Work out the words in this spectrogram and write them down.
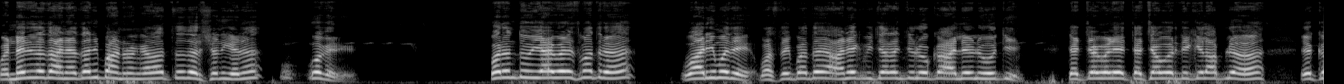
पंढरीला जाण्याचा आणि पांडुरंगालाचं दर्शन घेणं वगैरे. परंतु यावेळेस मात्र वारीमध्ये वास्तविक अनेक विचारांची लोक आलेली होती. त्याच्यावेळे त्याच्यावर देखील आपलं एक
